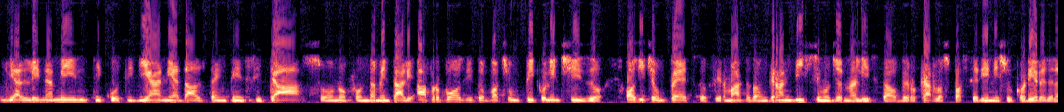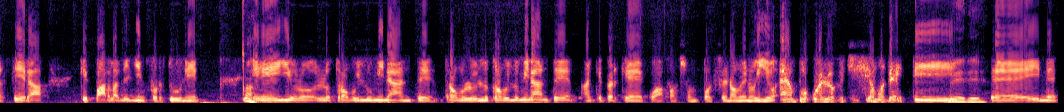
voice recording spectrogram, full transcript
gli allenamenti quotidiani ad alta intensità sono fondamentali. A proposito, faccio un piccolo inciso, oggi c'è un pezzo firmato da un grandissimo giornalista, ovvero Carlo Spasserini sul Corriere della Sera, che parla degli infortuni ah. e io lo, lo trovo illuminante, trovo, lo, lo, trovo illuminante anche perché qua faccio un po' il fenomeno io, è un po' quello che ci siamo detti, eh, in,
